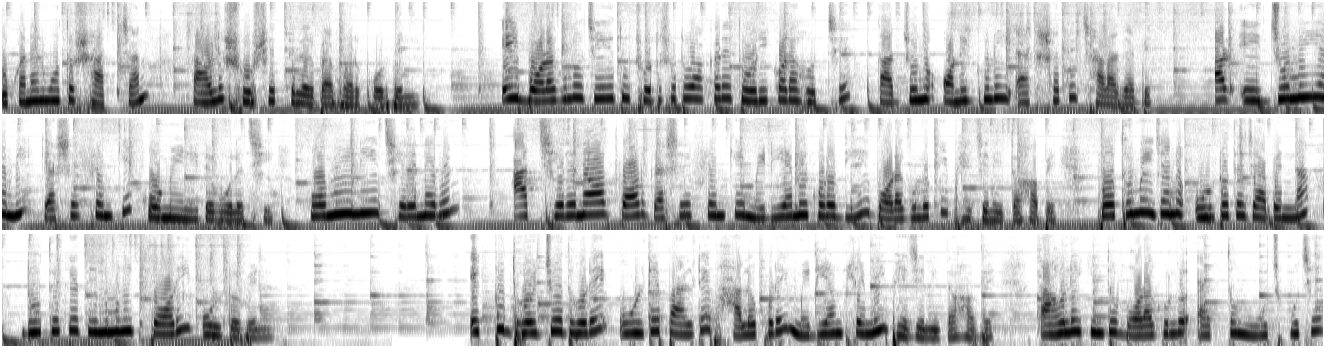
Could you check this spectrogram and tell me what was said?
দোকানের মতো স্বাদ চান, তাহলে সর্ষের তেলের ব্যবহার করবেন। এই বড়াগুলো যেহেতু ছোট ছোট আকারে তৈরি করা হচ্ছে, তার জন্য অনেকগুলোই একসাথে ছাড়া যাবে। আর এই জন্যই আমি গ্যাসের ফ্লেমকে কমিয়ে নিতে বলেছি। কমিয়ে নিয়ে ছেড়ে নেবেন আর ছেড়ে নেওয়ার পর গ্যাসের ফ্লেমকে মিডিয়ামে করে দিয়ে বড়াগুলোকে ভেজে নিতে হবে। প্রথমেই যেন উল্টোতে যাবেন না, দু থেকে তিন মিনিট পরই উল্টোবেন। একটু ধৈর্য ধরে উল্টে পাল্টে ভালো করে মিডিয়াম ফ্লেমেই ভেজে নিতে হবে। তাহলেই কিন্তু বড়াগুলো একদম মুচমুচে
